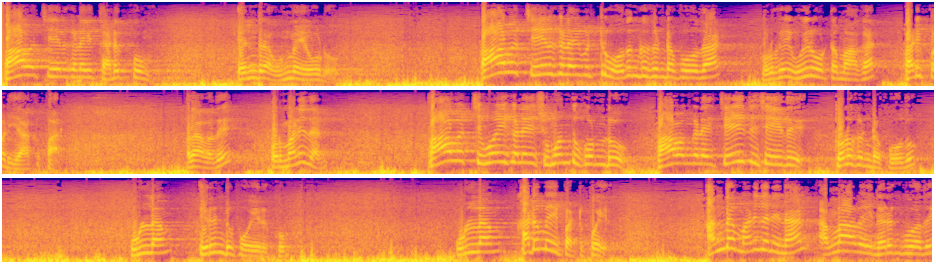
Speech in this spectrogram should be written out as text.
பாவ செயல்களை தடுக்கும் என்ற உண்மையோடு பாவச் செயல்களை விட்டு ஒதுங்குகின்ற போதுதான் கொள்கை உயிரோட்டமாக படிப்படியாக பார்க்கும் அதாவது ஒரு மனிதன் பாவச் சுவைகளை சுமந்து கொண்டு பாவங்களை செய்து செய்து தொழுகின்ற போது உள்ளம் இருண்டு போயிருக்கும். உள்ளம் கடுமைப்பட்டு போயிருக்கும். அந்த மனிதனினால் அல்லாவை நெருங்குவது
